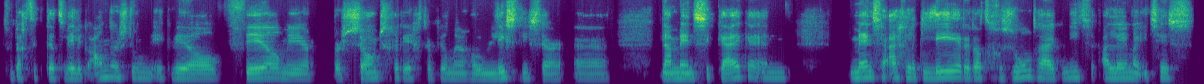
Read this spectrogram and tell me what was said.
Toen dacht ik, dat wil ik anders doen. Ik wil veel meer persoonsgerichter, veel meer holistischer uh, naar mensen kijken. En mensen eigenlijk leren dat gezondheid niet alleen maar iets is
